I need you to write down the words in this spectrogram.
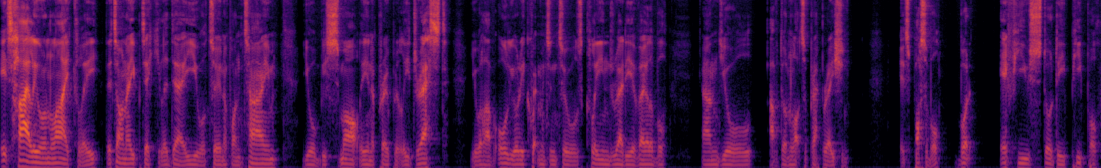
It's highly unlikely that on a particular day you will turn up on time, You'll be smartly and appropriately dressed. You will have all your equipment and tools cleaned, ready, available, and you'll have done lots of preparation. It's possible, but if you study people,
